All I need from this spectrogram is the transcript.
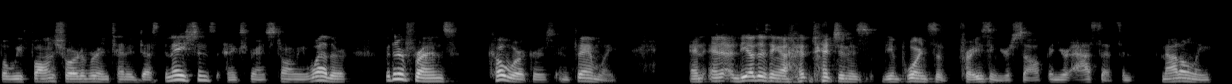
but we've fallen short of our intended destinations and experienced stormy weather with our friends, coworkers, and family. And, and, and the other thing I had mentioned is the importance of praising yourself and your assets, and not only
